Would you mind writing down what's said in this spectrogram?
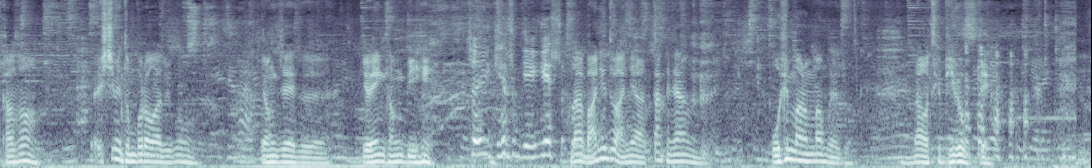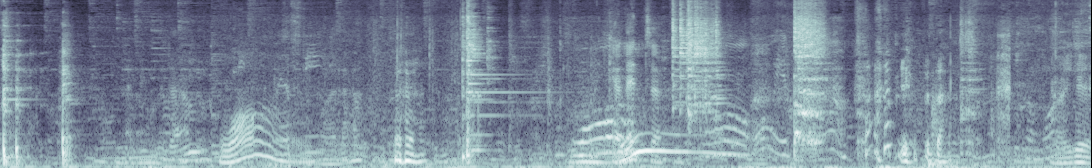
가서 열심히 돈 벌어가지고 영재 그 여행 경비. 저희 계속 얘기했어. 나 많이도 아니야. 딱 그냥 50만 원만 보내줘. 나 어떻게 비벼볼게. 와 예쁘다. 야 이게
